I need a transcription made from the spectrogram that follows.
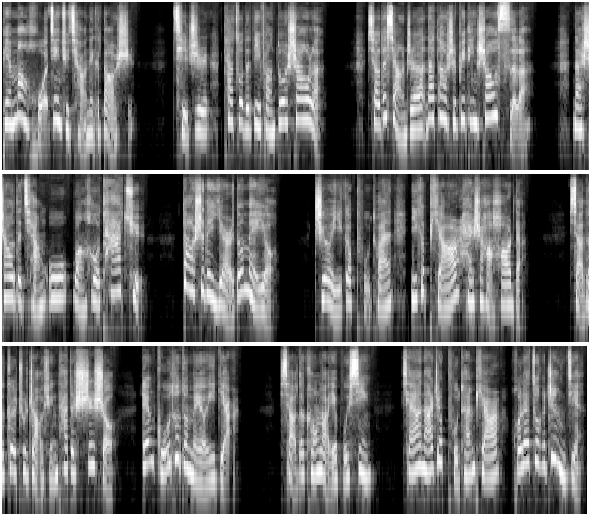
便冒火进去瞧那个道士。”岂知他坐的地方多烧了，小的想着那道士必定烧死了。那烧的墙屋往后塌去，道士的影儿都没有，只有一个蒲团，一个瓢儿还是好好的。小的各处找寻他的尸首，连骨头都没有一点儿。小的孔老爷不信，想要拿着蒲团瓢儿回来做个证件。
